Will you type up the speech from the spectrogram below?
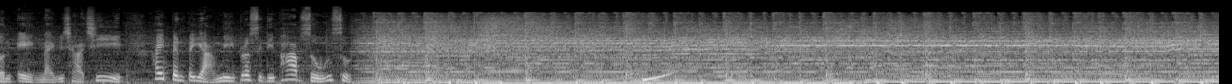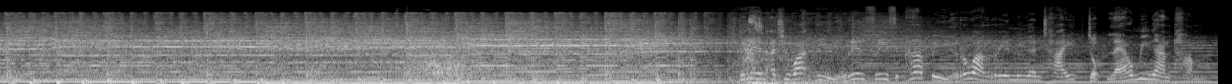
ตนเองในวิชาชีพ ให้เป็นไปอย่างมีประสิทธิภาพสูงสุด ชีวะดีเรียนฟรี 15 ปี ระหว่างเรียนมีเงินใช้จบแล้วมีงานทำ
